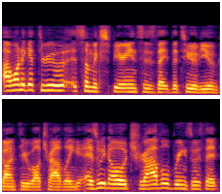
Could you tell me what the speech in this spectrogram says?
I want to get through some experiences that the two of you have gone through while traveling. As we know, travel brings with it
